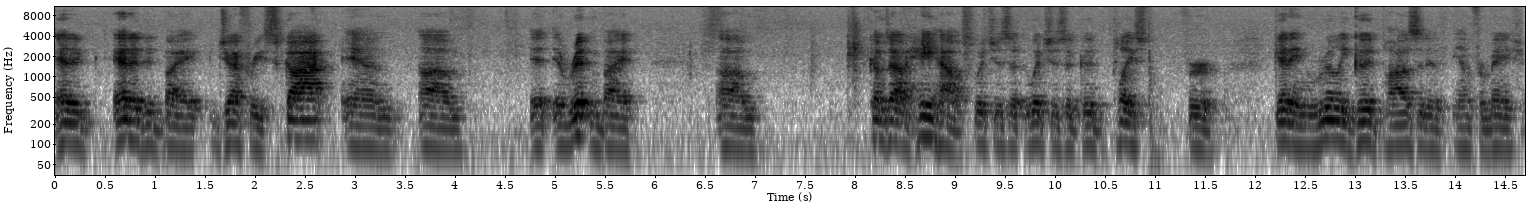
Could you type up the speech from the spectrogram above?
edit, edited by Jeffrey Scott, and um, it, it, written by um, comes out of Hay House, which is a, which is a good place for getting really good positive information.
